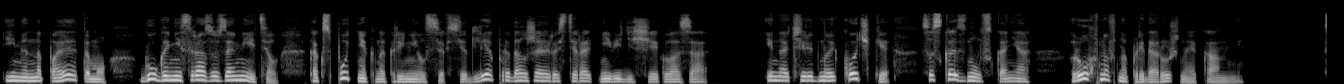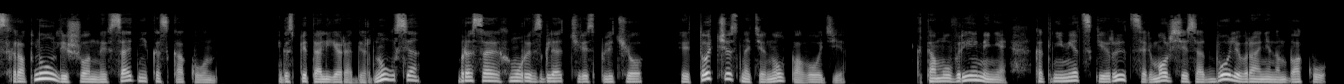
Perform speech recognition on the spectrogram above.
Именно поэтому Гуга не сразу заметил, как спутник накренился в седле, продолжая растирать невидящие глаза — и на очередной кочке соскользнул с коня, рухнув на придорожные камни. Схрапнул лишенный всадника скакун. Госпитальер обернулся, бросая хмурый взгляд через плечо, и тотчас натянул поводья. К тому времени, как немецкий рыцарь, морщась от боли в раненом боку,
